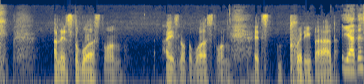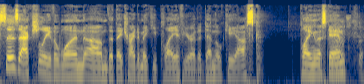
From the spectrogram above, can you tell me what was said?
and it's the worst one. It's not the worst one. It's pretty bad. Yeah, this is actually the one um, that they try to make you play if you're at a demo kiosk playing this game. Yeah, it's, the,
